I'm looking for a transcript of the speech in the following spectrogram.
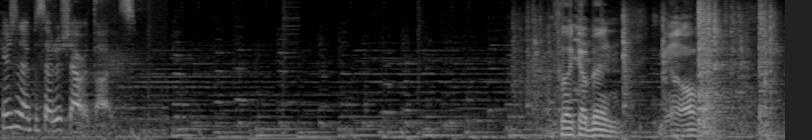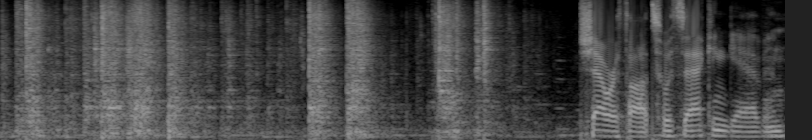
here's an episode of Shower Thoughts. I feel like I've been, you know, Shower thoughts with Zach and Gavin.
